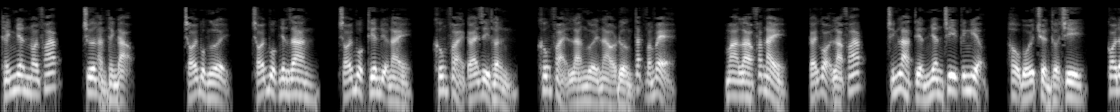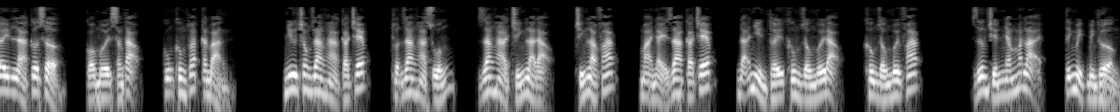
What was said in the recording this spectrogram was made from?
Thánh nhân nói pháp, chưa hẳn thành đạo. Trói buộc người, trói buộc nhân gian, trói buộc thiên địa này, không phải cái gì thần không phải là người nào đường tắt vắng vẻ. Mà là pháp này, cái gọi là pháp, chính là tiền nhân chi kinh nghiệm, hậu bối truyền thừa chi, coi đây là cơ sở, có mới sáng tạo, cũng không thoát căn bản. Như trong giang hà cá chép, thuận giang hà xuống, giang hà chính là đạo, chính là pháp, mà nhảy ra cá chép, đã nhìn thấy không giống với đạo, không giống với pháp. Dương chiến nhắm mắt lại, tĩnh mịch bình thường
